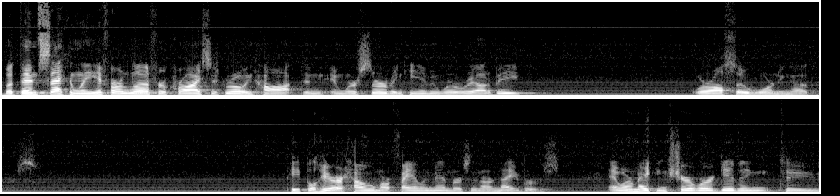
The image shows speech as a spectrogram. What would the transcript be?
But then, secondly, if our love for Christ is growing hot and, and we're serving Him and where we ought to be, we're also warning others. People here at home, our family members and our neighbors, and we're making sure we're giving to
